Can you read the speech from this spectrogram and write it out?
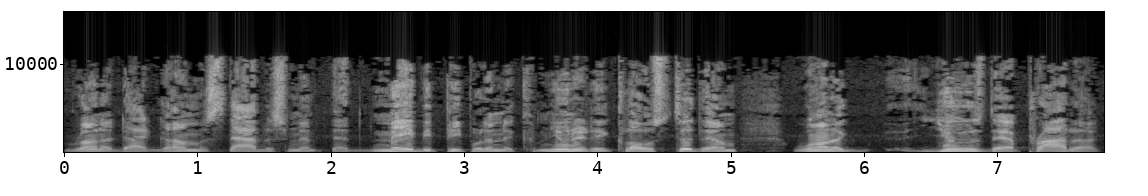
run a dadgum establishment that maybe people in the community close to them want to use their product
